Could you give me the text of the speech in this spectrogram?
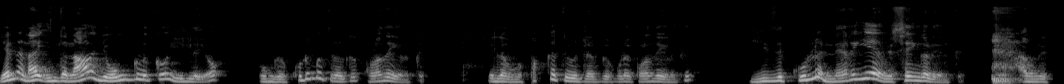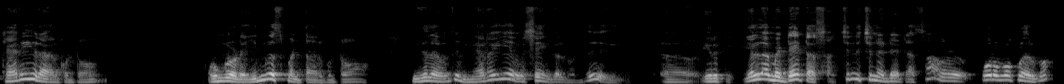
என்னென்னா இந்த நாலேஜ் உங்களுக்கோ இல்லையோ உங்கள் குடும்பத்தில் இருக்க குழந்தைகளுக்கு இல்லை உங்கள் பக்கத்து வீட்டில் இருக்கக்கூடிய குழந்தைகளுக்கு இதுக்குள்ளே நிறைய விஷயங்கள் இருக்குது அவங்க கரியராக இருக்கட்டும் உங்களோட இன்வெஸ்ட்மெண்ட்டாக இருக்கட்டும் இதில் வந்து நிறைய விஷயங்கள் வந்து இருக்குது எல்லாமே டேட்டாஸ் தான் சின்ன சின்ன டேட்டாஸ் தான் ஒரு போகிற போக்கில் இருக்கும்.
